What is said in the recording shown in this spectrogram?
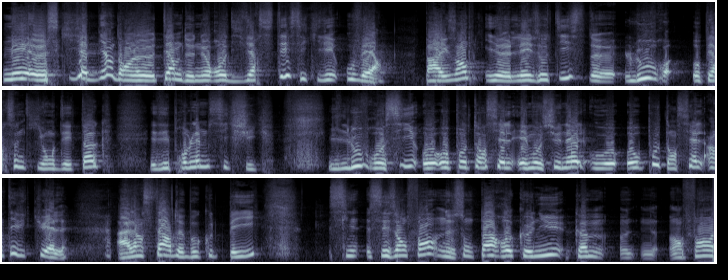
Mais euh, ce qu'il y a de bien dans le terme de neurodiversité, c'est qu'il est ouvert. Par exemple, les autistes l'ouvrent aux personnes qui ont des tocs et des problèmes psychiques. Il l'ouvre aussi au potentiel émotionnel ou au potentiel intellectuel. À l'instar de beaucoup de pays, ces enfants ne sont pas reconnus comme euh, enfants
